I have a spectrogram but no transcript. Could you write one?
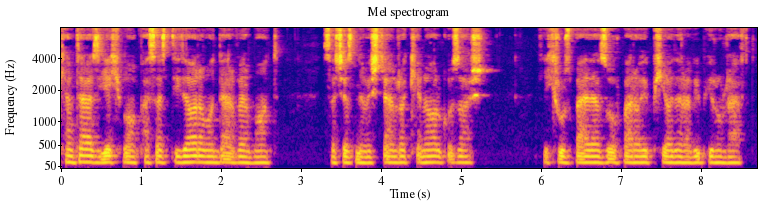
کمتر از یک ماه پس از دیدارمان در ورمانت ساچز نوشتن را کنار گذاشت. یک روز بعد از ظهر برای پیاده روی بیرون رفت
